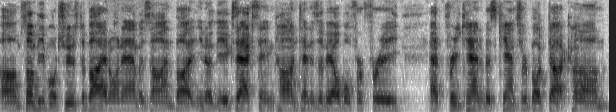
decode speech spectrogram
Um, some people choose to buy it on Amazon, but you know the exact same content is available for free at freecannabiscancerbook.com.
